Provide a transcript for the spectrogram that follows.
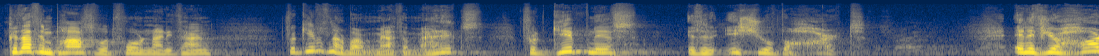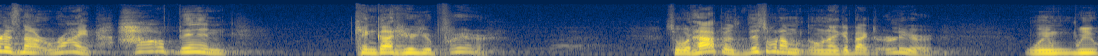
Because that's impossible at 490 times. Forgiveness is not about mathematics. Forgiveness is an issue of the heart. And if your heart is not right, how then can God hear your prayer? So what happens, this is what I'm going to get back to earlier when we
